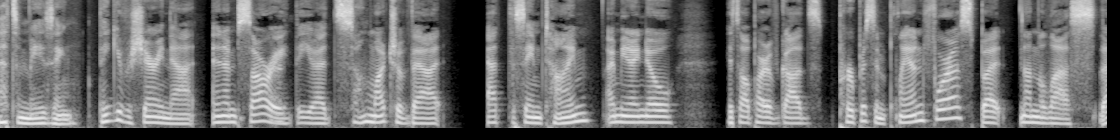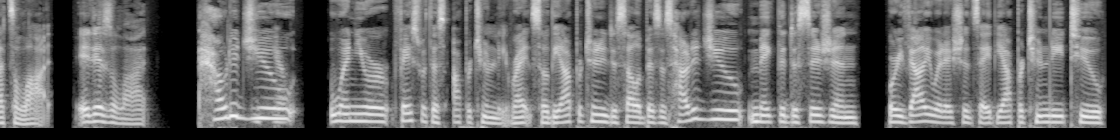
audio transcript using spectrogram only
That's amazing. Thank you for sharing that. And I'm sorry that you had so much of that at the same time. I mean, I know it's all part of God's purpose and plan for us, but nonetheless, that's a lot. It is a lot. How did you when you're faced with this opportunity, right? So the opportunity to sell a business, how did you make the decision or evaluate, I should say, the opportunity to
